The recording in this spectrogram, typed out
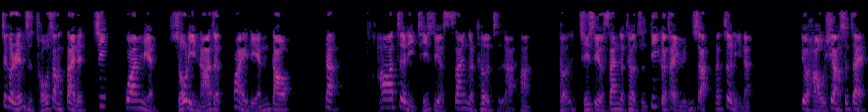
这个人子头上戴的金冠冕，手里拿着快镰刀，那。他这里其实有三个特质啊，哈，其实有三个特质。第一个在云上，那这里呢，就好像是在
